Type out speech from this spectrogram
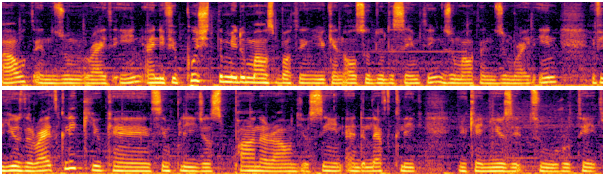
out and zoom right in. And if you push the middle mouse button you can also do the same thing zoom out and zoom right in. If you use the right click you can simply just pan around your scene and the left click you can use it to rotate.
